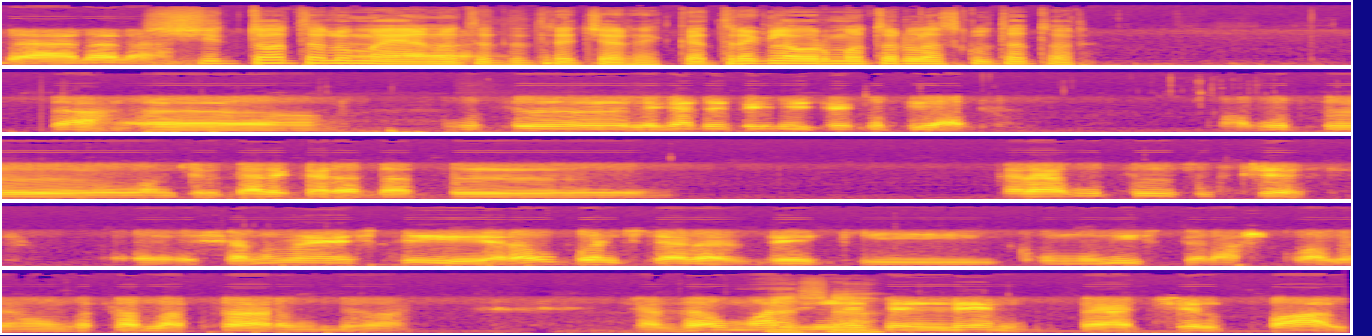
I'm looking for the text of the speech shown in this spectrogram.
da, da. da. Și toată lumea ia notă de trecere, că trec la următorul ascultător. Da, uh, am avut uh, legat de tehnici de copiat. Am avut uh, o încercare care a dat, uh, care a avut uh, succes. Uh, și anume, știi, erau băncile alea vechi, comuniste la școală, am învățat la țară undeva. Și aveau margine Așa. de lemn pe acel pal.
